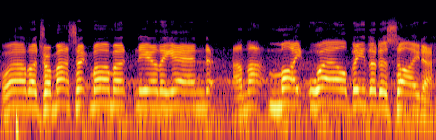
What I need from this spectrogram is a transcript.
Well, a dramatic moment near the end, and that might well be the decider.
